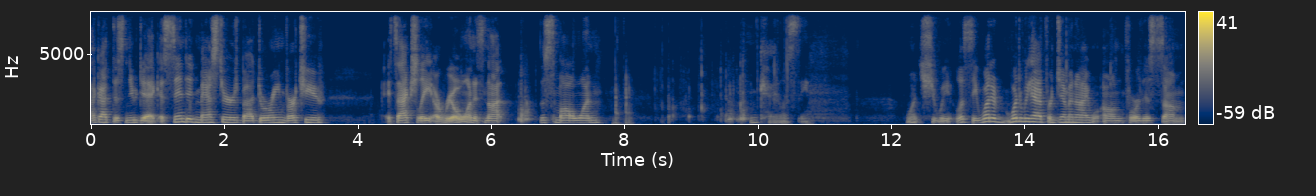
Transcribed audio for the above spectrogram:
I got this new deck, Ascended Masters by Doreen Virtue. It's actually a real one. It's not the small one. Okay, let's see. What should we, let's see, what did, what do we have for Gemini on for this, um,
